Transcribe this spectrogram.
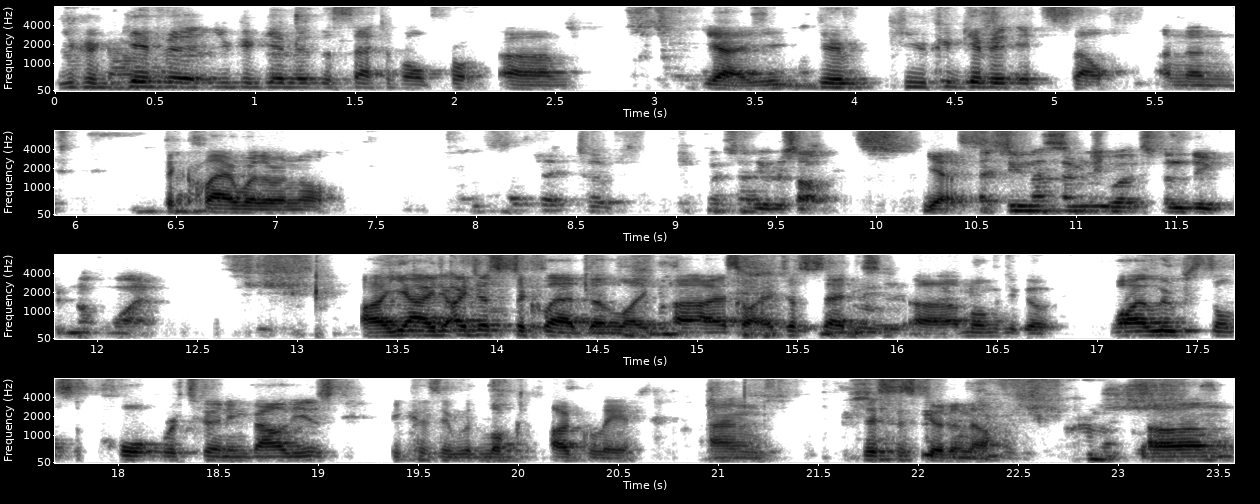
you could give it you could give it the set of all pro- um, yeah you give you could give it itself and then declare whether or not Subject of equality results. yes I assume that only works for loop and not while. uh, yeah I, I just declared that like uh, sorry I just said uh, a moment ago while loops don't support returning values because it would look ugly and this is good enough um,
